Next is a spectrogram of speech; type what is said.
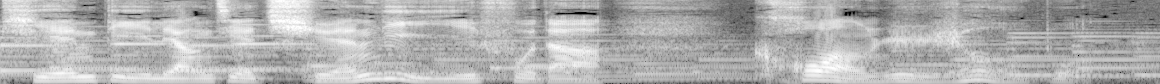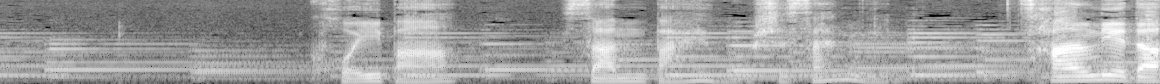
天地两界全力以赴的旷日肉搏。魁拔三百五十三年，惨烈的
